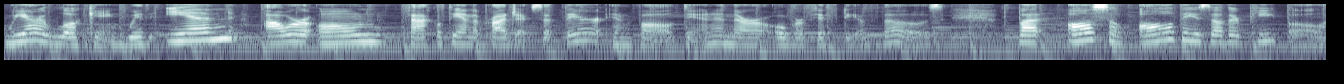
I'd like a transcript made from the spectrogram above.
we are looking within our own faculty and the projects that they're involved in, and there are over 50 of those, but also all these other people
